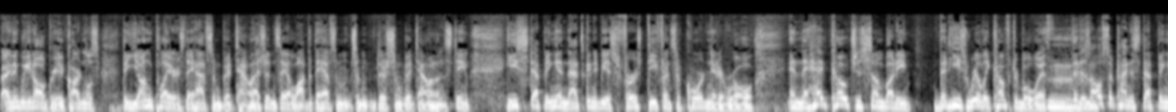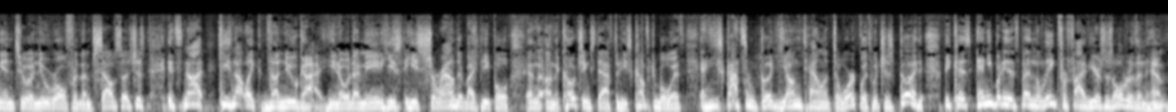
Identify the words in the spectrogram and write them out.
I think we can all agree the Cardinals the young players they have some good talent. I shouldn't say a lot but they have some some there's some good talent on this team. He's stepping in. That's going to be his first defensive coordinator role and the head coach is somebody that he's really comfortable with that is mm-hmm. also kind of stepping into a new role for themselves so it's just it's not he's not like the new guy you know what i mean he's he's surrounded by people and the, on the coaching staff that he's comfortable with and he's got some good young talent to work with which is good because anybody that's been in the league for 5 years is older than him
